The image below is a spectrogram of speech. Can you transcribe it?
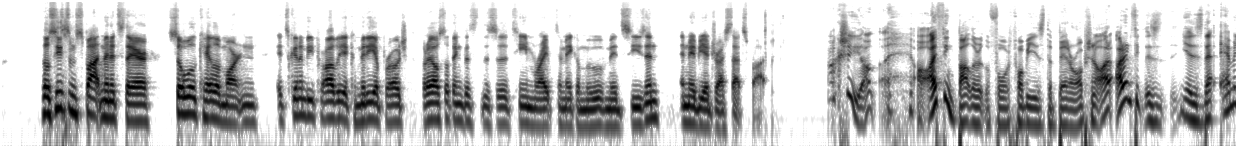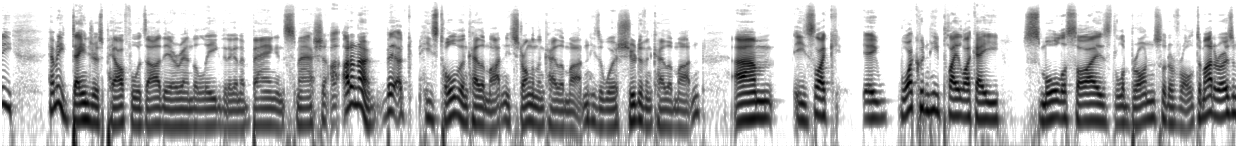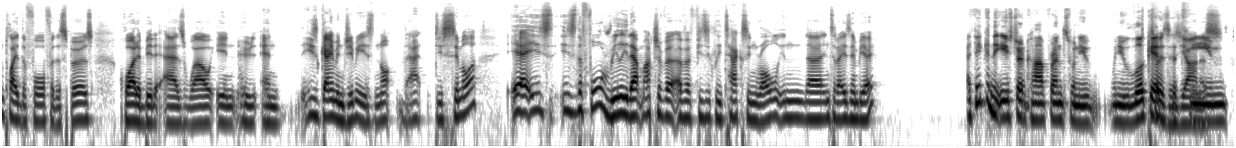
he'll see some spot minutes there. So will Caleb Martin. It's going to be probably a committee approach, but I also think this this is a team ripe to make a move mid-season and maybe address that spot. Actually, I, think Butler at the four probably is the better option. I, I don't think there's yeah, there's that how many how many dangerous power forwards are there around the league that are going to bang and smash? I, I don't know, but uh, he's taller than Caleb Martin. He's stronger than Caleb Martin. He's a worse shooter than Caleb Martin. Um, he's like, why couldn't he play like a smaller sized LeBron sort of role? DeMar DeRozan played the four for the Spurs quite a bit as well. In who and his game and Jimmy is not that dissimilar. Yeah, is is the four really that much of a of a physically taxing role in uh, in today's NBA? I think in the Eastern Conference, when you when you look so at the teams,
